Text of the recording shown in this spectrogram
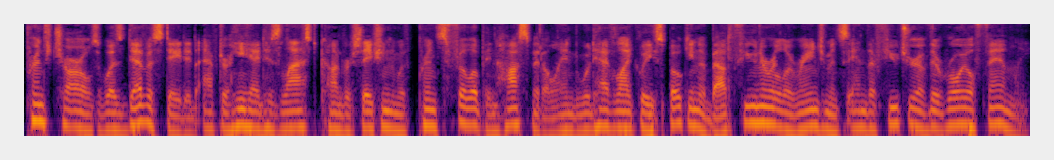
Prince Charles was devastated after he had his last conversation with Prince Philip in hospital and would have likely spoken about funeral arrangements and the future of the royal family,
